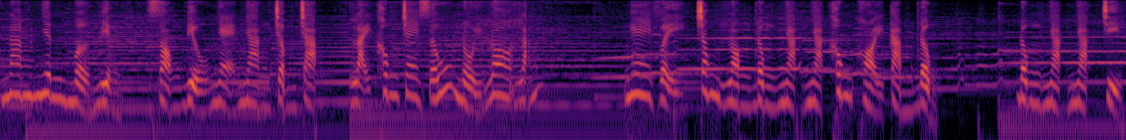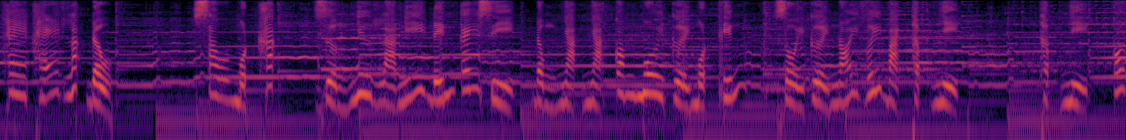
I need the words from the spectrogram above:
Nam nhân mở miệng, Giọng điệu nhẹ nhàng chậm chạp, Lại không che giấu nổi lo lắng. Nghe vậy, trong lòng đồng nhạc nhạc không khỏi cảm động. Đồng nhạc nhạc chỉ khe khẽ lắc đầu. Sau một khắc, Dường như là nghĩ đến cái gì, Đồng nhạc nhạc cong môi cười một tiếng rồi cười nói với bạch thập nhị. Thập nhị, có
